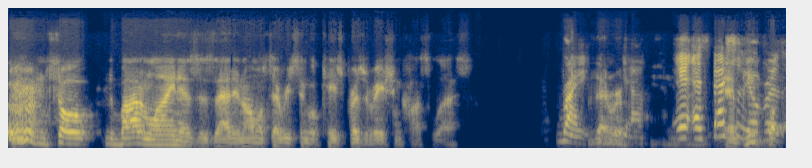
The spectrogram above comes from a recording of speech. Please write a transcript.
so the bottom line is is that in almost every single case, preservation costs less right than yeah especially over people-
